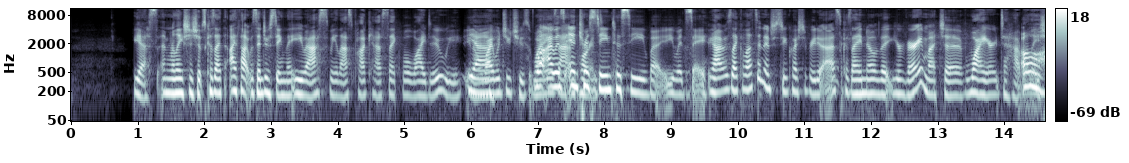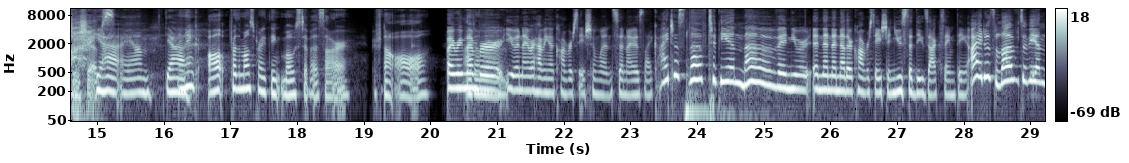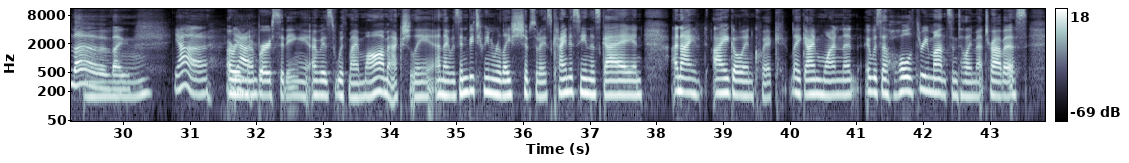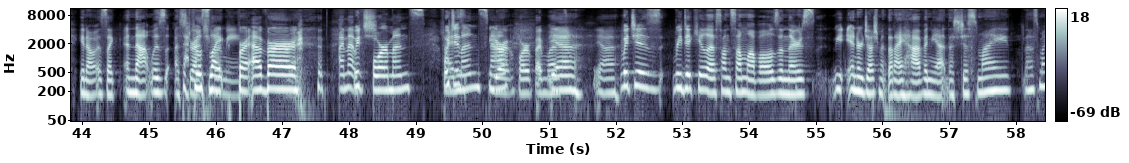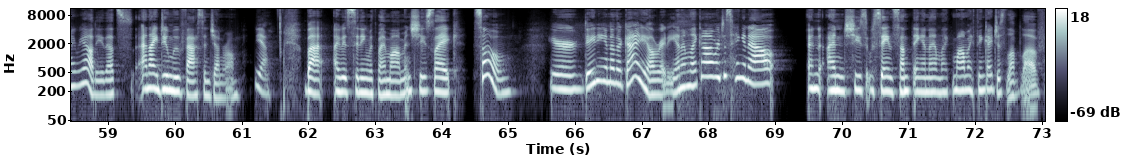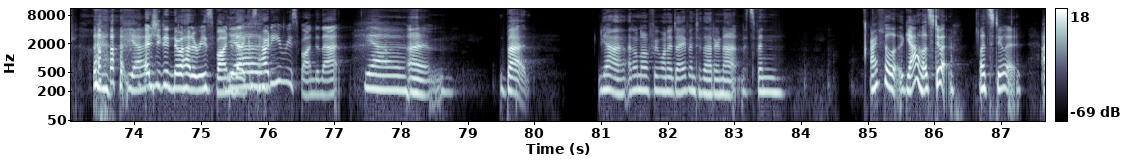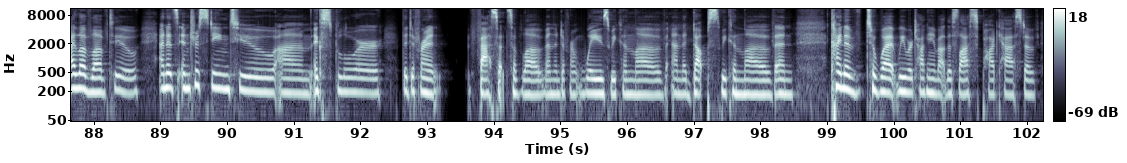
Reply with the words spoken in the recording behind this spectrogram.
yes and relationships because I, th- I thought it was interesting that you asked me last podcast like well why do we you Yeah. know, why would you choose why well, I was that important? interesting to see what you would say. yeah i was like well that's an interesting question for you to ask because i know that you're very much uh, wired to have relationships Oh, yeah, I am. Yeah. i think all for the most part i think most of us are if not all I remember know. you and I were having a conversation once, and I was like, "I just love to be in love," and you were, and then another conversation, you said the exact same thing. I just love to be in love. I, yeah, I yeah. remember sitting, I was with my mom actually, and I was in between relationships, but I was kind of seeing this guy and, and I, I go in quick. Like I'm one that it was a whole three months until I met Travis, you know, it was like, and that was a That stretch feels for like me. forever. I'm at Which- four months, five which is, months now. you're at four or five months. yeah, yeah. Which is ridiculous on some levels. And there's the inner judgment that I have. And yet that's just my, that's my reality. That's, and I do move fast in general. Yeah. But I was sitting with my mom and she's like, So you're dating another guy already? And I'm like, Oh, we're just hanging out. And and she was saying something and I'm like, Mom, I think I just love love. Yeah. and she didn't know how to respond to that. Because how do you respond to that? yeah. Um but yeah, I don't know if we want to dive into that or not. It's been I feel, yeah, let's do it. Let's do it. I love love too. And it's interesting to um, explore the different facets of love and the different ways we can love and the depths we can love. And kind of to what we were talking about this last podcast of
